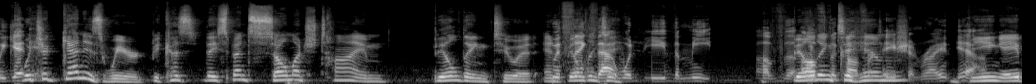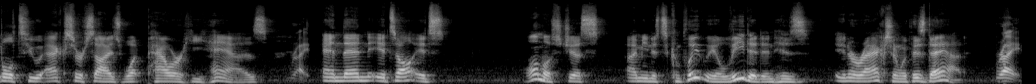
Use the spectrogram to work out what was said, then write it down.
we get which again is weird because they spent so much time building to it and would building think that to would be the meat of the building of the to him right? Yeah, being able to exercise what power he has. right. and then it's all it's almost just i mean it's completely eluded in his interaction with his dad Right.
